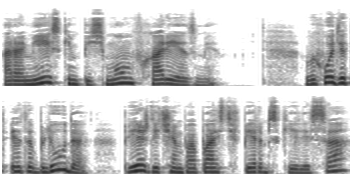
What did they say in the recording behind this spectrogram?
арамейским письмом в Хорезме. Выходит, это блюдо, прежде чем попасть в пермские леса,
